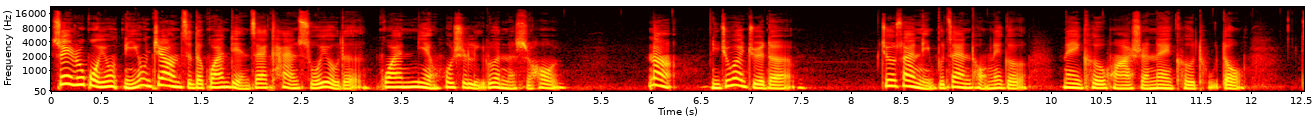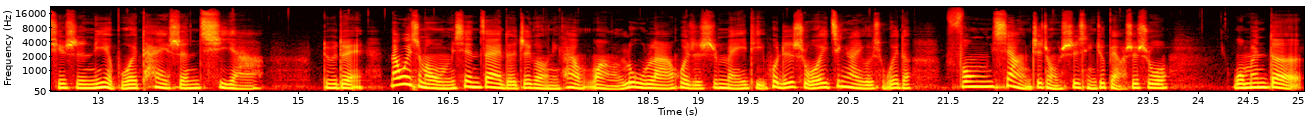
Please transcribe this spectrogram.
所以，如果用你用这样子的观点在看所有的观念或是理论的时候，那你就会觉得，就算你不赞同那个那颗花生、那颗土豆，其实你也不会太生气呀。对不对？那为什么我们现在的这个，你看网络啦，或者是媒体，或者是所谓竟然有所谓的风向这种事情，就表示说我们的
